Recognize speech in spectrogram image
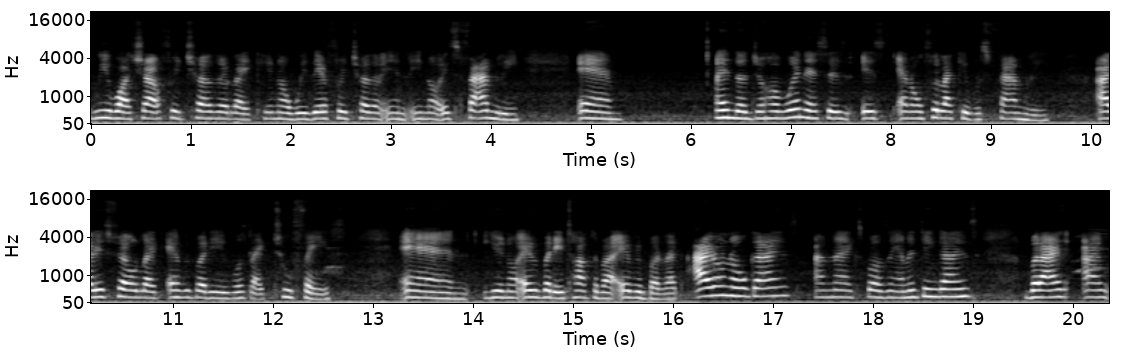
We watch out for each other, like you know we're there for each other, and you know it's family, and and the Jehovah Witnesses is I don't feel like it was family. I just felt like everybody was like two faced and you know everybody talked about everybody. Like i don't know guys. I'm not exposing anything guys. But i i'm,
